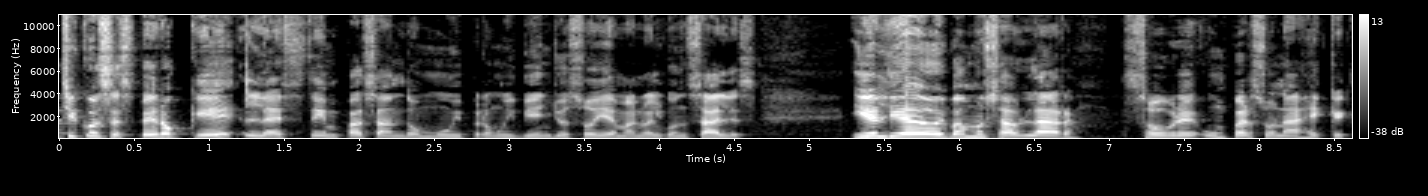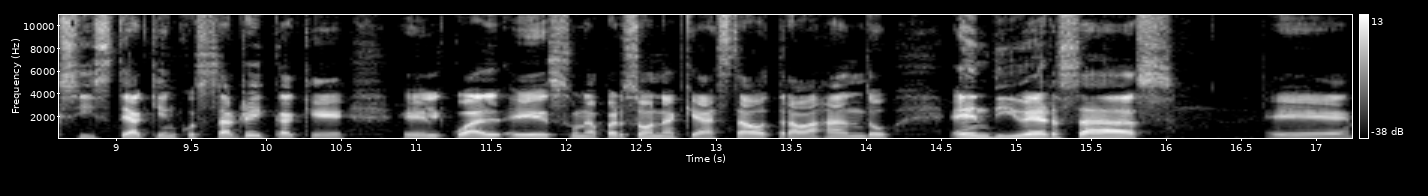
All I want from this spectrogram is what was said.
chicos, espero que la estén pasando muy pero muy bien. Yo soy Emanuel González y el día de hoy vamos a hablar sobre un personaje que existe aquí en Costa Rica, que el cual es una persona que ha estado trabajando en diversas eh,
